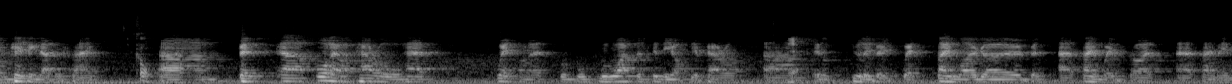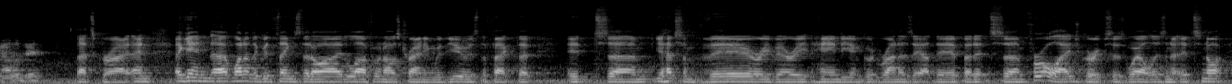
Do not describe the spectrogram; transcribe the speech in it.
I'm keeping that the same. Cool. Um, but uh, all our apparel will have sweat on it. We'll, we'll, we'll wipe the Sydney off the apparel. Um, yeah. It'll purely be sweat. Same logo, but uh, same website, uh, same email address. That's great. And again, uh, one of the good things that I loved when I was training with you is the fact that it's um, you have some very, very handy and good runners out there, but it's um, for all age groups as well, isn't it? It's not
